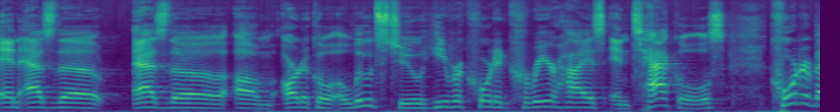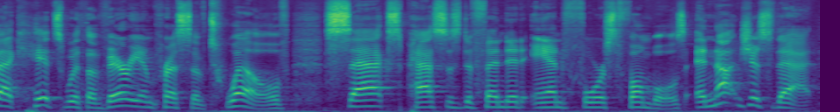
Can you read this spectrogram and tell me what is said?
And as the as the um, article alludes to, he recorded career highs in tackles, quarterback hits with a very impressive 12, sacks, passes defended, and forced fumbles. And not just that.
